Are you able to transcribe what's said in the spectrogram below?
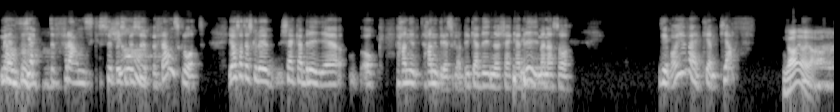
med en jättefransk, super, super, superfransk låt. Jag sa att jag skulle käka brie och jag hann inte, hann inte det såklart, dricka vin och käka brie, men alltså det var ju verkligen piaff. Ja, ja, ja.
